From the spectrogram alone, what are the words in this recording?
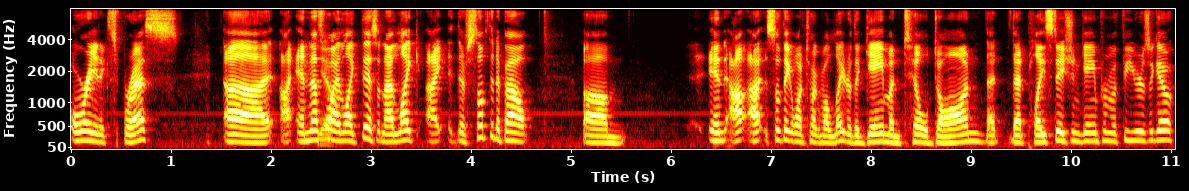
Orient Express, uh, I, and that's Yep. why I like this. And I like I there's something about um, and I, I, something I want to talk about later. The game Until Dawn, that that PlayStation game from a few years ago.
